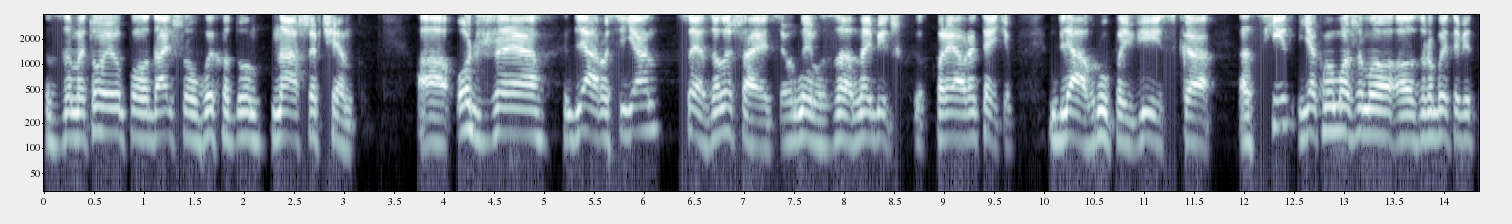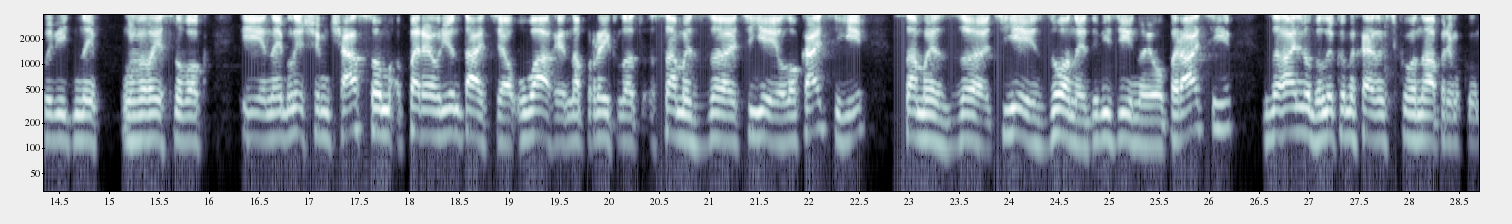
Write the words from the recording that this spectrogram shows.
з метою подальшого виходу на Шевченко. Отже, для росіян це залишається одним з найбільших пріоритетів для групи військ Схід, як ми можемо е, зробити відповідний висновок. І найближчим часом переорієнтація уваги, наприклад, саме з цієї локації, саме з цієї зони дивізійної операції загально великомихайлівського напрямку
